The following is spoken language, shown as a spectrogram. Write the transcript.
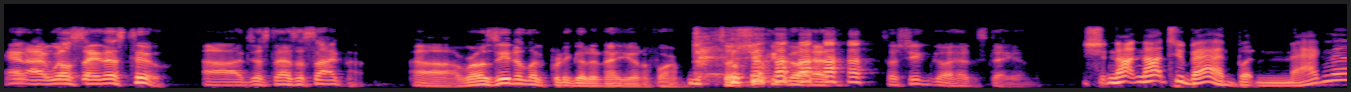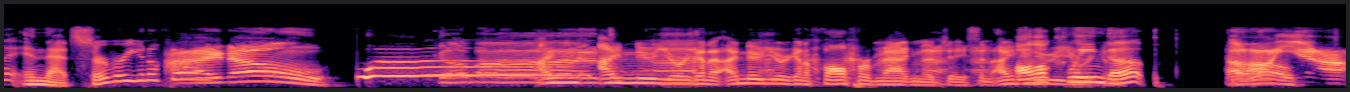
And I will say this too, uh, just as a side note. Uh, Rosita looked pretty good in that uniform, so she can go ahead. So she can go ahead and stay in. Sh- Not not too bad, but Magna in that server uniform. I know. what? Come on. I, kn- I knew you were gonna I knew you were gonna fall for Magna, Jason. I All knew you cleaned gonna- up. Oh Hello. yeah,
